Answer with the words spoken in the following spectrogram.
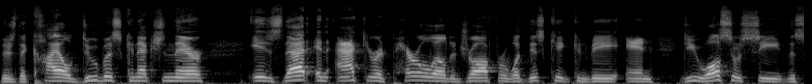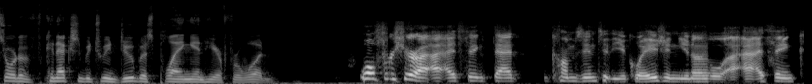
There's the Kyle Dubas connection there. Is that an accurate parallel to draw for what this kid can be? And do you also see the sort of connection between Dubas playing in here for Wood? Well, for sure. I, I think that comes into the equation. You know, I, I think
